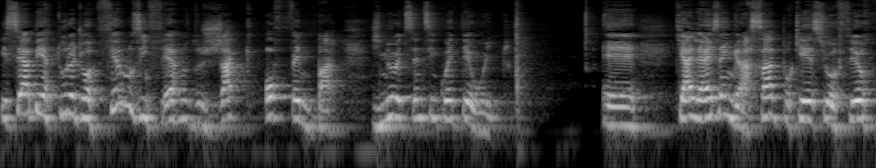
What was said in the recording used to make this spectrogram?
Isso é a abertura de Orfeu nos Infernos, do Jacques Offenbach, de 1858. É, que, aliás, é engraçado porque esse Orfeu,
